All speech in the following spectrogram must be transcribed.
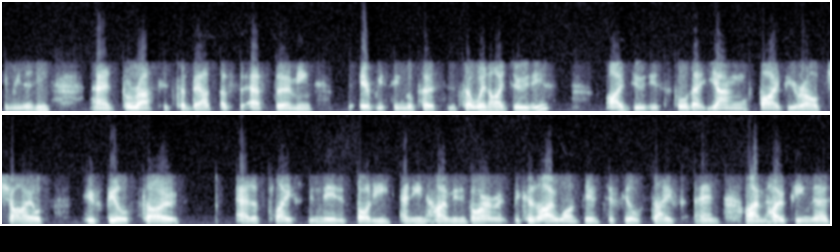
community, and for us, it's about affirming every single person. So when I do this, I do this for that young five-year-old child who feels so out of place in their body and in home environment because I want them to feel safe. And I'm hoping that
